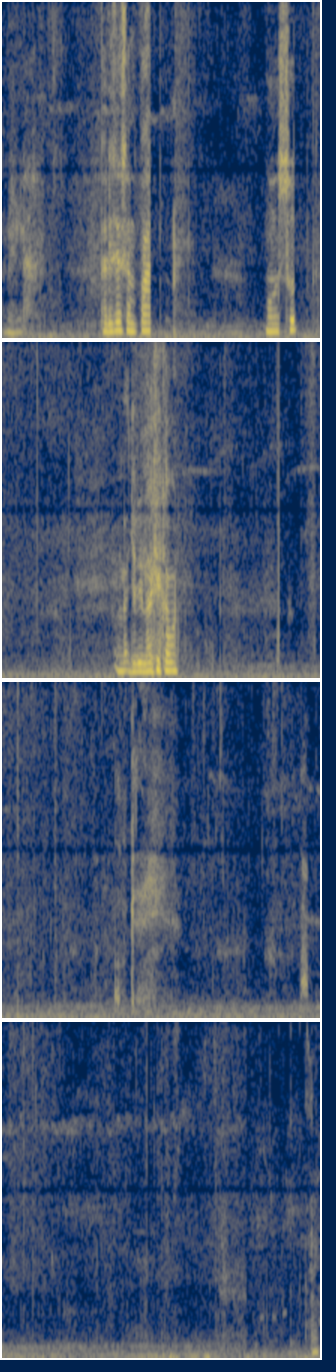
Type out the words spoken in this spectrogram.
Alhamdulillah tadi saya sempat mau shoot nggak jadi lagi kawan oke Mantap. ini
